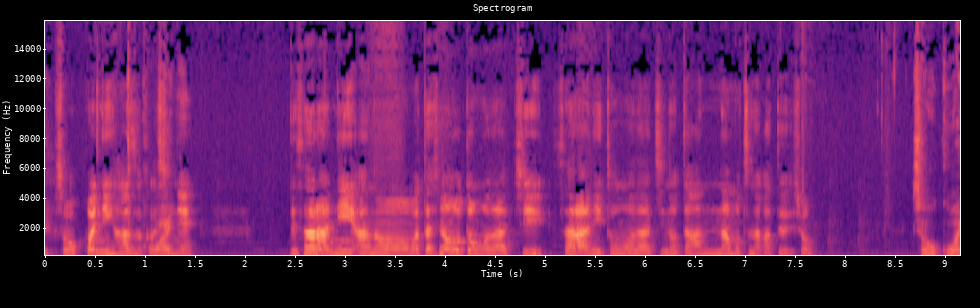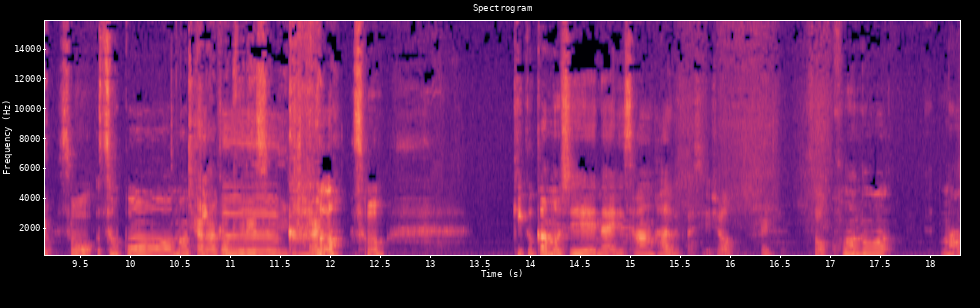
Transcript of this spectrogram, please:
い。そうこれ二恥ずかしね。でさらにあの私のお友達さらに友達の旦那もつながってるでしょ？超怖い。そうそこも聞くキャラがブレずに行きたい。そう。聞くかもしれないで3恥ずかしいでしょ？はい。そうこのまあ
